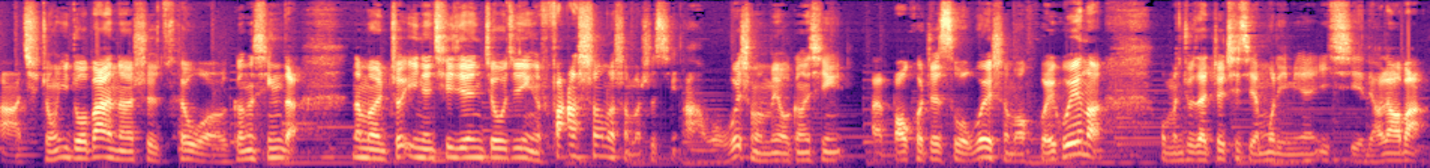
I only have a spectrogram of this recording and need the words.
啊，其中一多半呢是催我更新的。那么这一年期间究竟发生了什么事情啊？我为什么没有更新？啊，包括这次我为什么回归了？我们就在这期节目里面一起聊聊吧。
